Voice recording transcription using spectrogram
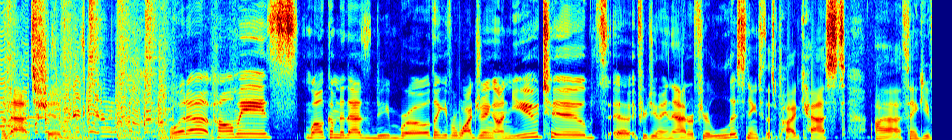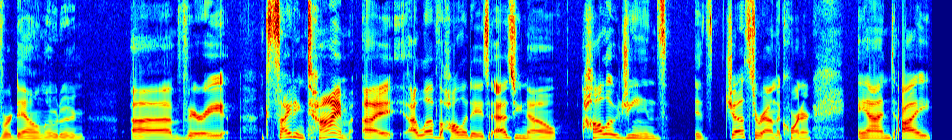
That shit. What up, homies? Welcome to That's Deep Bro. Thank you for watching on YouTube. Uh, if you're doing that, or if you're listening to this podcast, uh, thank you for downloading. Uh, very exciting time. I I love the holidays, as you know. Hollow Jeans is just around the corner, and I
